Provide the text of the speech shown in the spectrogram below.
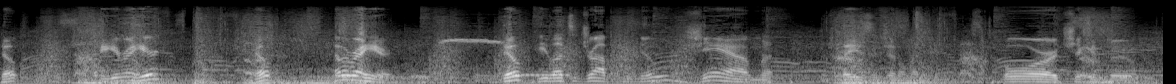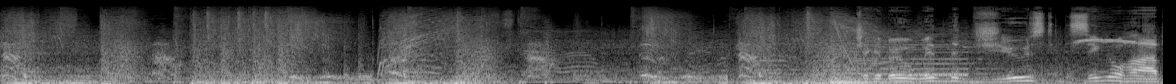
Nope. Can he get it right here? Nope. How about right here? Nope. He lets it drop. No jam, ladies and gentlemen. For Chicken Boo. Chicken Boo with the juiced single hop.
